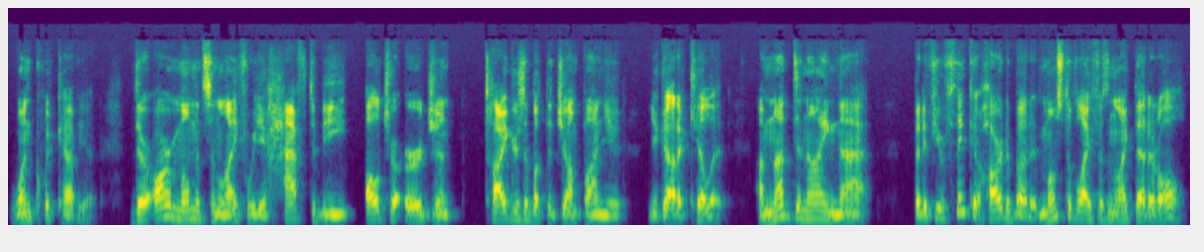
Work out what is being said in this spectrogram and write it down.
one quick caveat. There are moments in life where you have to be ultra urgent, tiger's about to jump on you, you got to kill it. I'm not denying that. But if you think hard about it, most of life isn't like that at all.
